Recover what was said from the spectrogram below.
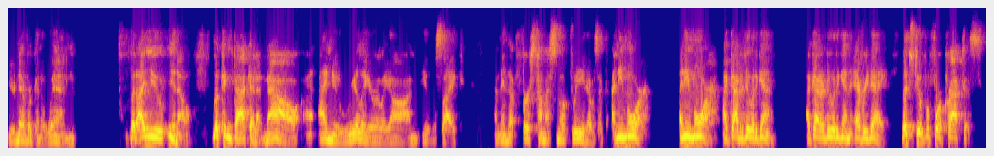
you're never gonna win but I knew, you know, looking back at it now, I, I knew really early on, it was like, I mean, that first time I smoked weed, I was like, I need more. I need more. I got to do it again. I got to do it again every day. Let's do it before practice.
